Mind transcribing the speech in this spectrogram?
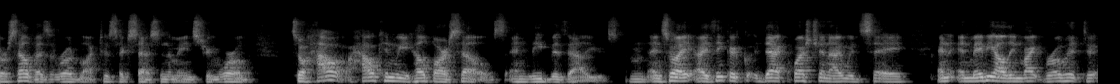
yourself as a roadblock to success in the mainstream world. So how, how can we help ourselves and lead with values? Mm, and so I, I think that question I would say, and, and maybe I'll invite Rohit to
